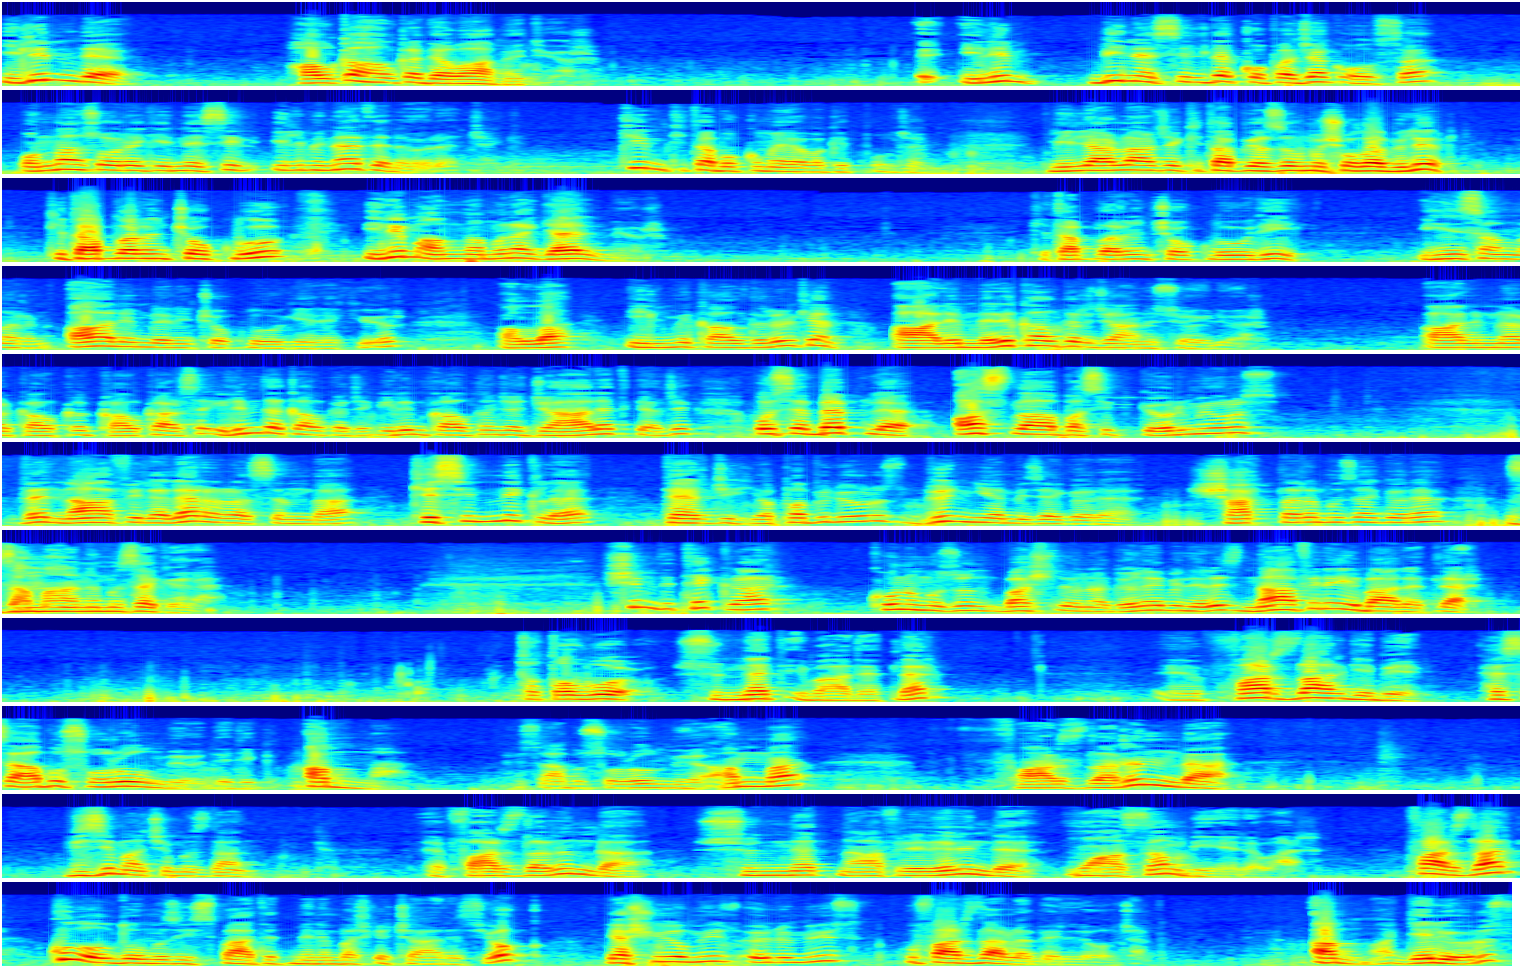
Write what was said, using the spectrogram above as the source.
İlim de halka halka devam ediyor. E, ilim bir nesilde kopacak olsa ondan sonraki nesil ilmi nereden öğrenecek? Kim kitap okumaya vakit bulacak? Milyarlarca kitap yazılmış olabilir. Kitapların çokluğu ilim anlamına gelmiyor. Kitapların çokluğu değil, insanların, alimlerin çokluğu gerekiyor. Allah ilmi kaldırırken alimleri kaldıracağını söylüyor. Alimler kalk kalkarsa ilim de kalkacak. İlim kalkınca cehalet gelecek. O sebeple asla basit görmüyoruz. Ve nafileler arasında kesinlikle tercih yapabiliyoruz. Bünyemize göre, şartlarımıza göre, zamanımıza göre. Şimdi tekrar konumuzun başlığına dönebiliriz. Nafile ibadetler. Tatavvu, sünnet ibadetler e, farzlar gibi hesabı sorulmuyor dedik. Ama hesabı sorulmuyor ama farzların da bizim açımızdan farzların da sünnet nafilelerin de muazzam bir yeri var. Farzlar kul olduğumuzu ispat etmenin başka çaresi yok. Yaşıyor muyuz, ölü müyüz? Bu farzlarla belli olacak. Ama geliyoruz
